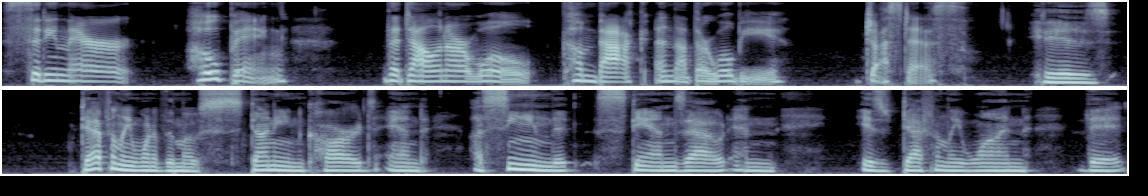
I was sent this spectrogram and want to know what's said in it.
sitting there hoping that Dalinar will come back and that there will be justice. It is definitely one of the most stunning cards and a scene that stands out and is definitely one that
